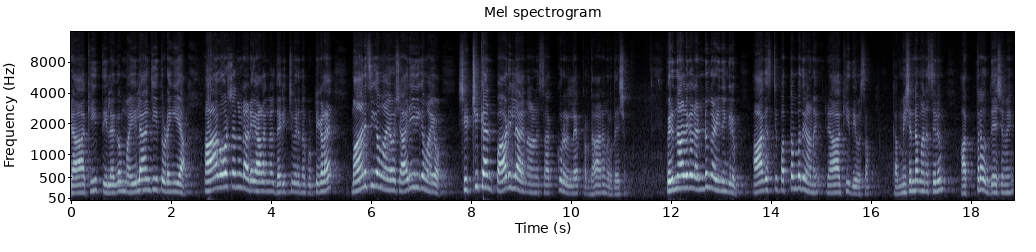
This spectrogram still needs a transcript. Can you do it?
രാഖി തിലകം മൈലാഞ്ചി തുടങ്ങിയ ആഘോഷങ്ങളുടെ അടയാളങ്ങൾ ധരിച്ചു വരുന്ന കുട്ടികളെ മാനസികമായോ ശാരീരികമായോ ശിക്ഷിക്കാൻ പാടില്ല എന്നാണ് സർക്കുലറിലെ പ്രധാന നിർദ്ദേശം. പെരുന്നാളുകൾ രണ്ടും കഴിഞ്ഞെങ്കിലും ആഗസ്റ്റ് പത്തൊമ്പതിനാണ് രാഖി ദിവസം. കമ്മീഷന്റെ മനസ്സിലും അത്ര ഉദ്ദേശമേ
